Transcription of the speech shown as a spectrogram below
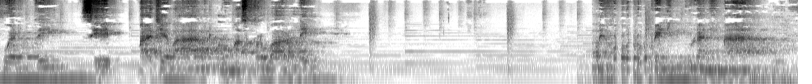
fuerte se va a llevar lo más probable. Mejor película animada.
